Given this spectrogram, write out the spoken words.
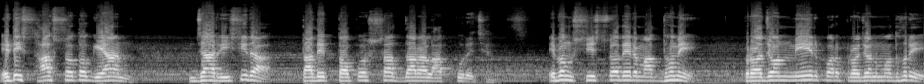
এটি শাশ্বত জ্ঞান, যা ঋষিরা তাদের তপস্যার দ্বারা লাভ করেছেন এবং শিষ্যদের মাধ্যমে প্রজন্মের পর প্রজন্ম ধরে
